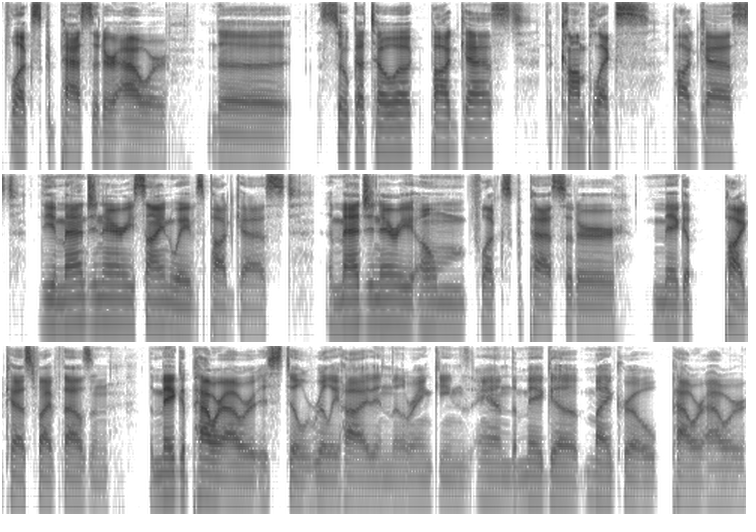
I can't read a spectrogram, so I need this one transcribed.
Flux Capacitor Hour the SOHCAHTOA podcast, the Complex podcast, the Imaginary Sine Waves podcast, Imaginary Ohm Flux Capacitor Mega Podcast 5000. The Mega Power Hour is still really high in the rankings, and the Mega Micro Power Hour.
